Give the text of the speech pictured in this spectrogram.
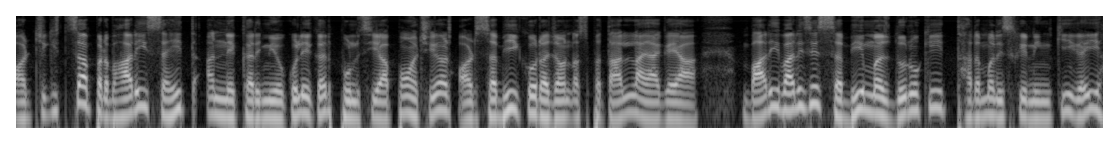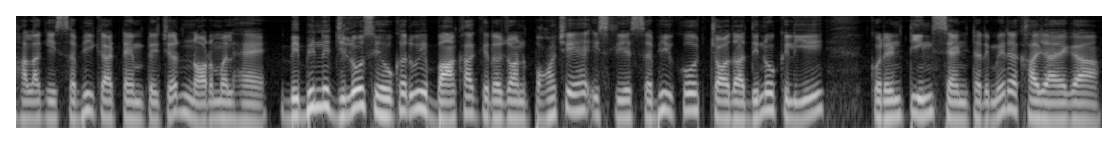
और चिकित्सा प्रभारी सहित अन्य कर्मियों को लेकर पुनसिया पहुँचे और सभी को रजौन अस्पताल लाया गया। बारी बारी से सभी मजदूरों की थर्मल स्क्रीनिंग की गई, हालाँकि सभी का टेम्परेचर नॉर्मल है। विभिन्न जिलों से होकर वे बांका के रजौन पहुँचे हैं, इसलिए सभी को चौदह दिनों के लिए क्वारंटीन सेंटर में रखा जाएगा।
